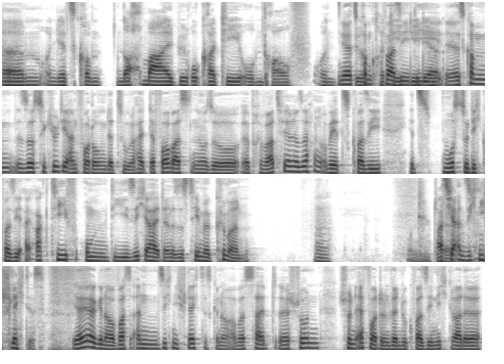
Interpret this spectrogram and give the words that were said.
Ähm, und jetzt kommt nochmal Bürokratie obendrauf. Und Ja, jetzt kommt Bürokratie, quasi die, der- es kommen so Security-Anforderungen dazu. Halt davor war es nur so äh, Privatsphäre-Sachen, aber jetzt quasi, jetzt musst du dich quasi aktiv um die Sicherheit deiner Systeme kümmern. Hm. Und, was äh, ja an sich nicht schlecht ist. ja, ja, genau, was an sich nicht schlecht ist, genau, aber es ist halt äh, schon, schon Effort und wenn du quasi nicht gerade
